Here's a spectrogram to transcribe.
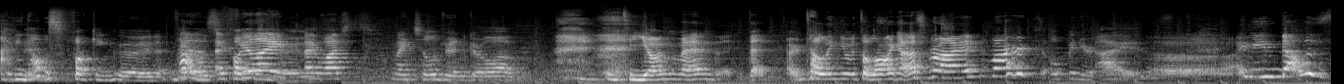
I mean, that was fucking good. That was I fucking feel like good. I watched my children grow up. Into young men that are telling you it's a long ass ride, Mark. Open your eyes. Uh, I mean, that was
